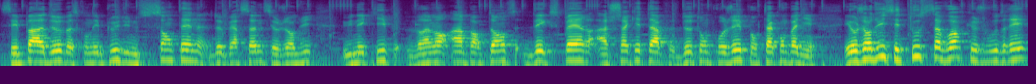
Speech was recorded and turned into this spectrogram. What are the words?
c'est pas à deux parce qu'on est plus d'une centaine de personnes. C'est aujourd'hui une équipe vraiment importante d'experts à chaque étape de ton projet pour t'accompagner. Et aujourd'hui, c'est tout savoir que je voudrais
